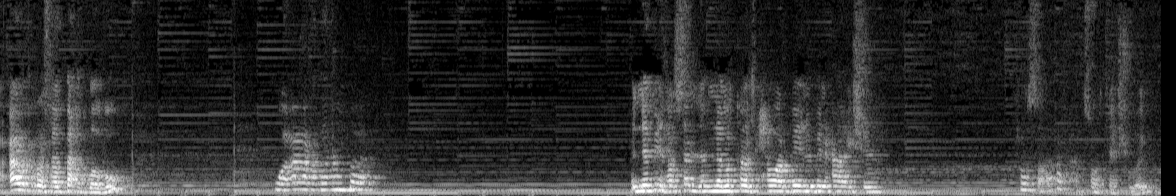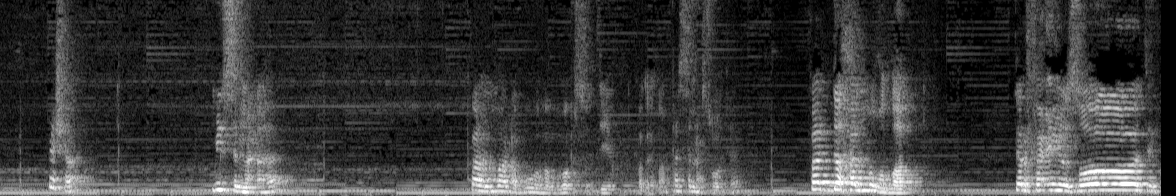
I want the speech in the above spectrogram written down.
عرف بعضه. وأعرض عن بعض. النبي صلى الله عليه وسلم لما كان في حوار بينه وبين عائشة شو صار؟ رفعت صوتها شوي. مشى مين سمعها؟ كان مر أبوها أبو بكر الصديق رضي الله عنه فسمع صوتها. فدخل مغضب. ترفعين صوتك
